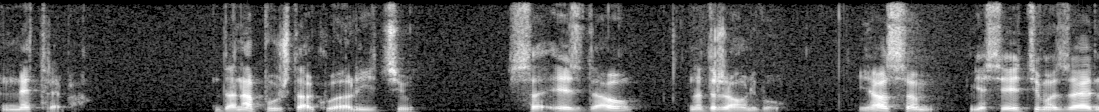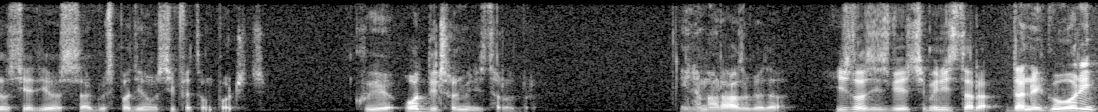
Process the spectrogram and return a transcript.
ne treba da napušta koaliciju sa SDAO na državnom nivou. Ja sam mjesecima zajedno sjedio sa gospodinom Sifetom Počićem, koji je odličan ministar odbrana. I nema razloga da izlazi iz vijeća ministara, da ne govorim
